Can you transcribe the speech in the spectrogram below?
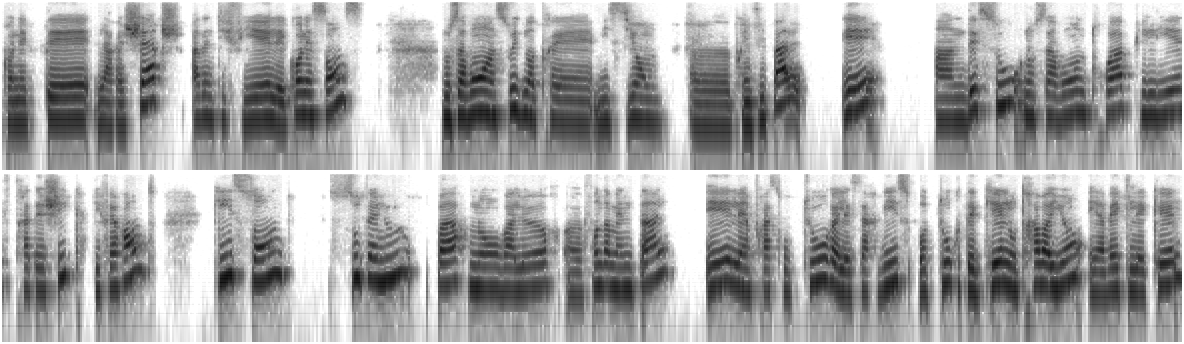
connecter la recherche, identifier les connaissances. Nous avons ensuite notre mission euh, principale et en dessous, nous avons trois piliers stratégiques différents qui sont soutenus par nos valeurs fondamentales et l'infrastructure et les services autour desquels nous travaillons et avec lesquels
